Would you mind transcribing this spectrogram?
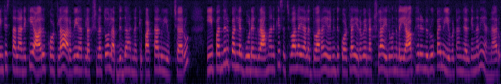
ఇంటి స్థలానికి ఆరు కోట్ల అరవై ఆరు లక్షలతో లబ్ధిదారునికి పట్టాలు ఇచ్చారు. ఈ పందిరిపల్లె గూడెం గ్రామానికి సచివాలయాల ద్వారా ఎనిమిది కోట్ల ఇరవై లక్షల ఐదు వందల యాభై రెండు రూపాయలు ఇవ్వటం జరిగిందని అన్నారు.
